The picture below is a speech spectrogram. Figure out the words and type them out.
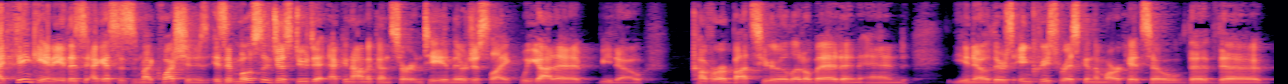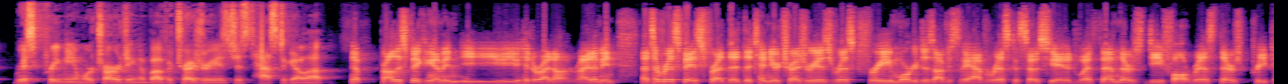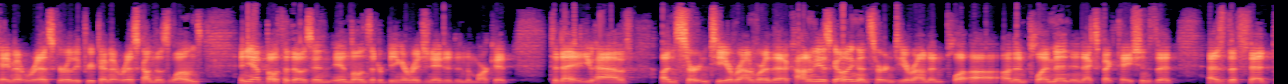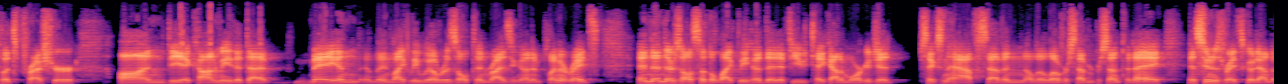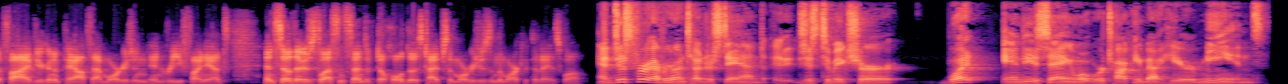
I think Andy, this I guess this is my question is is it mostly just due to economic uncertainty and they're just like we got to, you know, cover our butts here a little bit and and you know, there's increased risk in the market so the the risk premium we're charging above a treasury is just has to go up. Yep. Broadly speaking, I mean, you, you hit it right on, right? I mean, that's a risk based spread. The, the 10 year treasury is risk free. Mortgages obviously have risk associated with them. There's default risk, there's prepayment risk, early prepayment risk on those loans. And you have both of those in, in loans that are being originated in the market today. You have uncertainty around where the economy is going, uncertainty around empl- uh, unemployment, and expectations that as the Fed puts pressure on the economy, that that may and, and likely will result in rising unemployment rates. And then there's also the likelihood that if you take out a mortgage at six and a half, seven, a little over seven percent today, as soon as rates go down to five, you're going to pay off that mortgage and, and, refinance. And so there's less incentive to hold those types of mortgages in the market today as well. And just for everyone to understand, uh, just to make sure, what Andy is saying and what we're talking about here means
